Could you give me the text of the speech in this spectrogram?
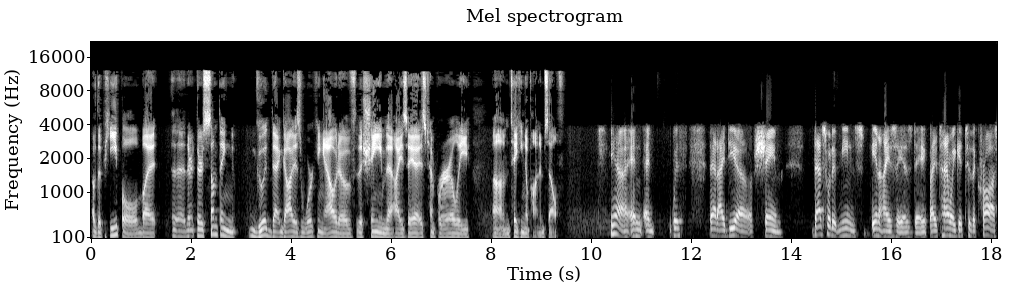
of the people, but uh, there, there's something good that God is working out of the shame that Isaiah is temporarily um, taking upon himself. Yeah, and and with that idea of shame, that's what it means in Isaiah's day. By the time we get to the cross,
